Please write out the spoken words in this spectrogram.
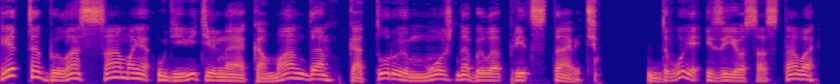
Это была самая удивительная команда, которую можно было представить. Двое из ее состава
